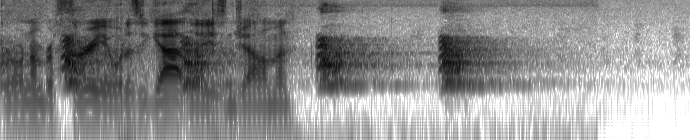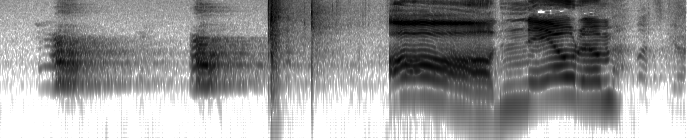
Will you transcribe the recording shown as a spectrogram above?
Girl number three. What does he got, ladies and gentlemen? Oh, nailed him.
